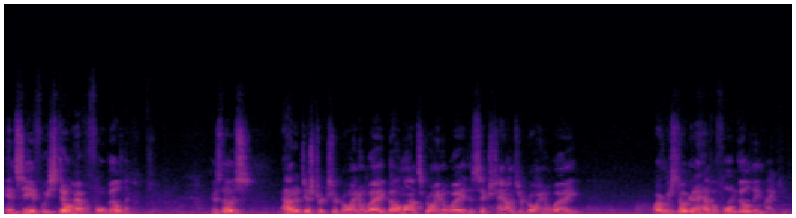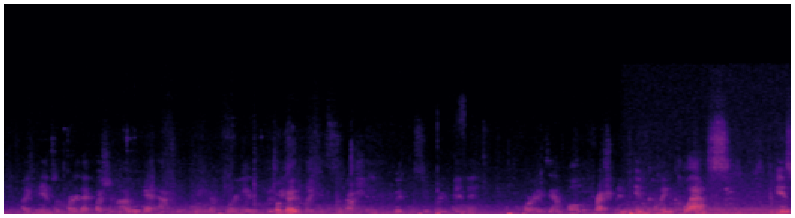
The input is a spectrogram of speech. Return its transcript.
and see if we still have a full building. Because those out of districts are going away, Belmont's going away, the six towns are going away. Are we still gonna have a full building? I can, I can answer part of that question. I will get actual data for you, but Okay. based on my discussion with the superintendent, for example, the freshman incoming class is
